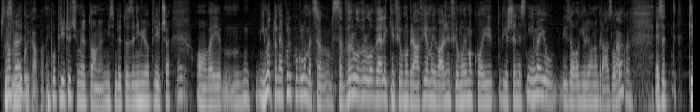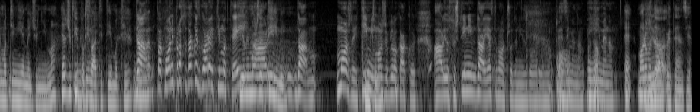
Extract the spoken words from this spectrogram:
Što no, su vukli kapali. Popričat ću mi o tome. Mislim da je to zanimljiva priča. Mm. Ovaj, ima tu nekoliko glumaca sa vrlo, vrlo velikim filmografijama i važnim filmovima koji više ne snimaju iz ovog ili onog razloga. Tako je. E sad, Timoti nije među njima. Ja ću Timothy. ipak zvati Timoti. Da, pa oni prosto tako izgovaraju Timotej. Ili možda ali, Timi. Da, Možda i Timi, tim, može bilo kako. Ali u suštini, da, jeste malo čudan izgovor prezimena o, i da. imena. E, moramo Živa da, pretenzije.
